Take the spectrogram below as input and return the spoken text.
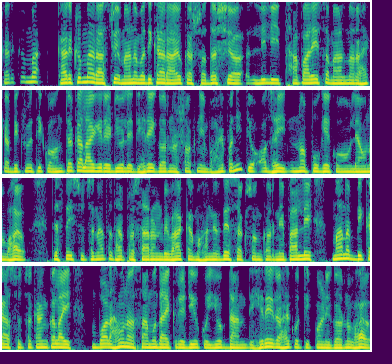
कार्यक्रममा राष्ट्रिय मानवाधिकार आयोगका सदस्य लिली थापाले समाजमा रहेका विकृतिको अन्त्यका लागि रेडियोले धेरै गर्न सक्ने भए पनि त्यो अझै नपुगेको औल्याउनुभयो त्यस्तै सूचना तथा प्रसारण विभागका महानिर्देशक शंकर नेपालले मानव विकास सूचकांकलाई बढ़ाउन सामुदायिक रेडियोको योगदान धेरै रहेको टिप्पणी गर्नुभयो।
